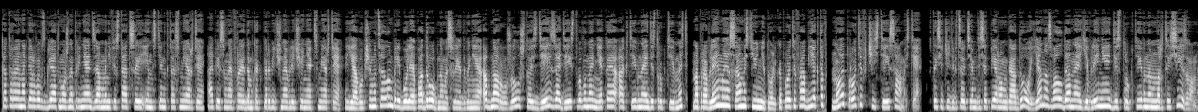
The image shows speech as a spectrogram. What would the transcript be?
которое на первый взгляд можно принять за манифестации инстинкта смерти, описанное Фрейдом как первичное влечение к смерти, я в общем и целом при более подробном исследовании обнаружил, что здесь задействована некая активная деструктивность, направляемая самостью не только против объектов, но и против частей самости. В 1971 году я назвал данное явление деструктивным нарциссизмом,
